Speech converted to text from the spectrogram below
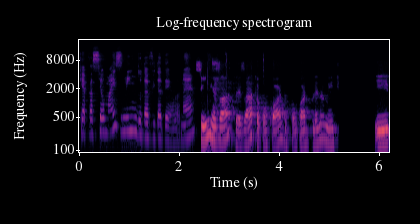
que é para ser o mais lindo da vida dela, né? Sim, exato, exato, eu concordo, concordo plenamente. E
